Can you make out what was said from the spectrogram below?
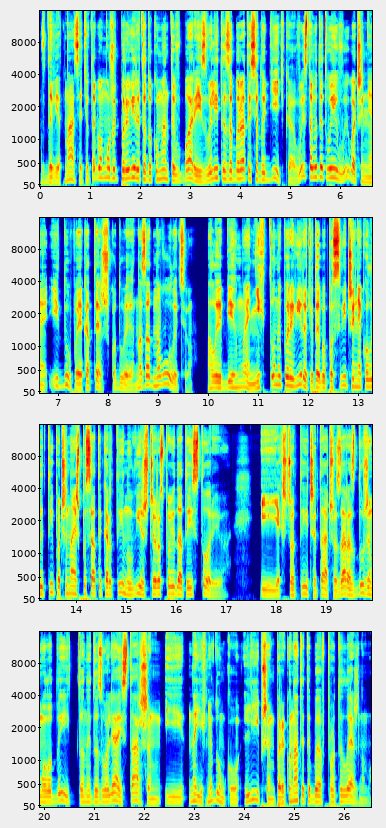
В 19 у тебе можуть перевірити документи в барі і звеліти забиратися до дідька, виставити твої вибачення і дупа, яка теж шкодує, назад на вулицю. Але бігме, ніхто не перевірить у тебе посвідчення, коли ти починаєш писати картину, вірш чи розповідати історію. І якщо ти, читачу, зараз дуже молодий, то не дозволяй старшим і, на їхню думку, ліпшим переконати тебе в протилежному.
